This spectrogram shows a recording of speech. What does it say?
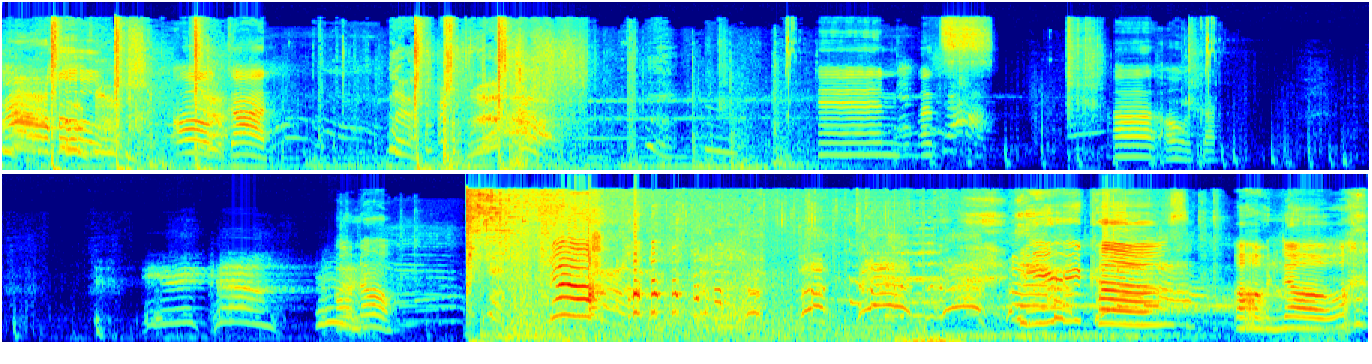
Oh! Oh, God. Hmm. And let's. Uh oh God. Here it comes! Oh no. No! Here it comes. Oh no.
